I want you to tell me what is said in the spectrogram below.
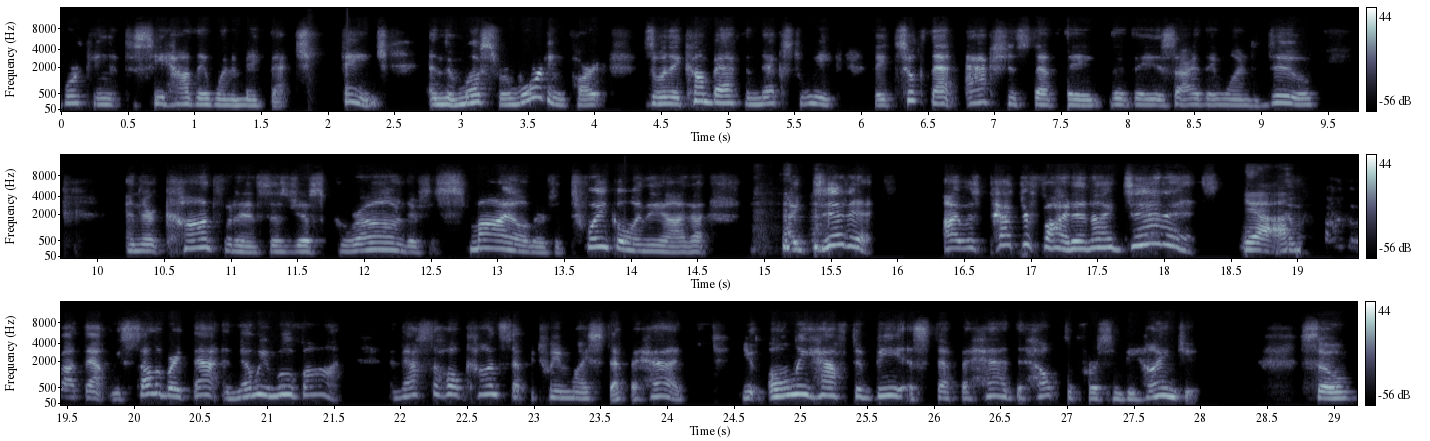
working to see how they want to make that change. And the most rewarding part is when they come back the next week, they took that action step they that they decided they wanted to do, and their confidence has just grown. There's a smile, there's a twinkle in the eye. That i did it. I was petrified and I did it. Yeah. And we talk about that, we celebrate that, and then we move on. And that's the whole concept between my step ahead. You only have to be a step ahead to help the person behind you. So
